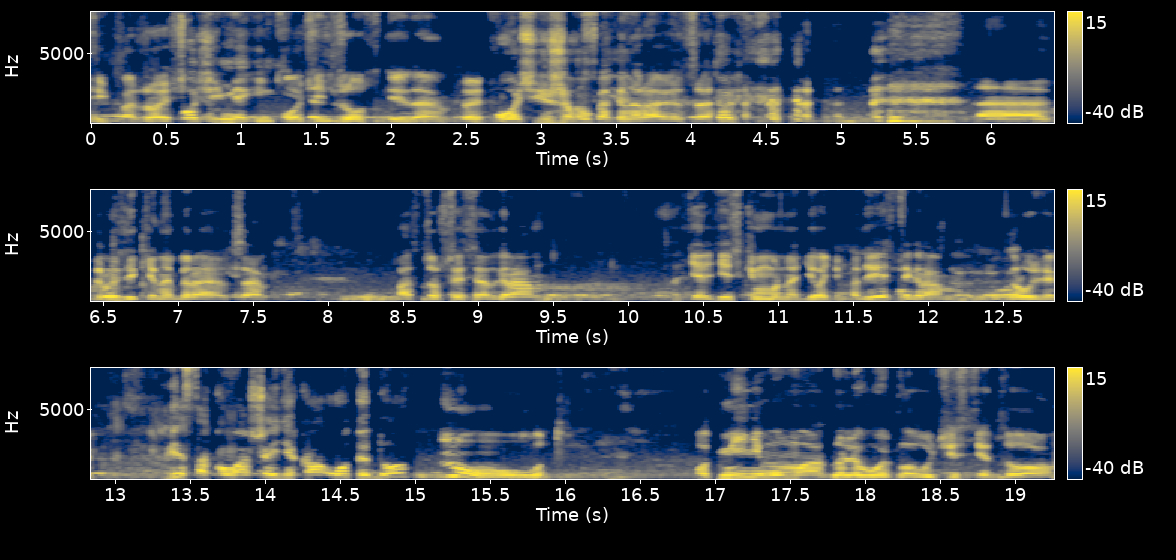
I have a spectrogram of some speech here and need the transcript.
чуть пожестче. Очень мягенькие Очень даже. жесткие, да. То есть, Очень кому как жесткие. нравится. А, Грузики набираются по 160 грамм. Теоретически можно делать и по 200 грамм грузик. Вес такого ошейника от и до. Ну, вот от минимума от нулевой плавучести до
